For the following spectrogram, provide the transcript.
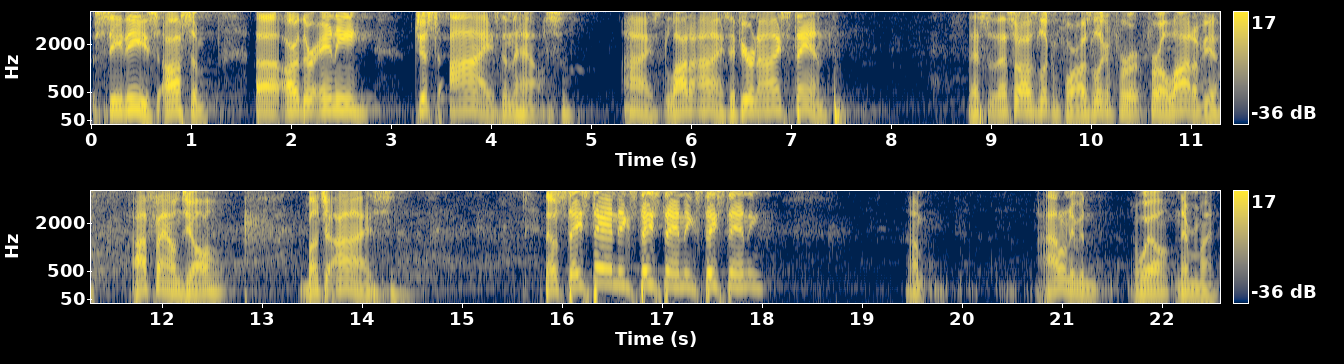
CDs, awesome. Uh, are there any just eyes in the house? Eyes, a lot of eyes. If you're an eye, stand. That's, that's what I was looking for. I was looking for, for a lot of you. I found y'all. Bunch of eyes. No, stay standing, stay standing, stay standing. I don't even, well, never mind.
